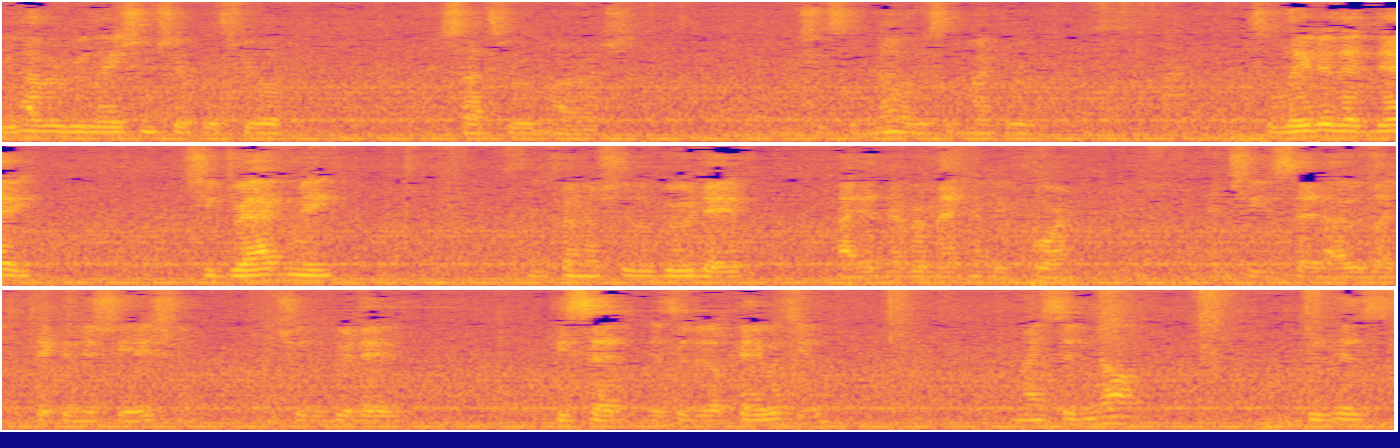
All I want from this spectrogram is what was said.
you have a relationship with Srila Satsvarup Maharaj. And she said, no, this is my Guru. So later that day, she dragged me in front of Srila Gurudev. I had never met him before. And she said, I would like to take initiation. And Srila Gurudev, he said, is it okay with you? And I said, no. Has,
